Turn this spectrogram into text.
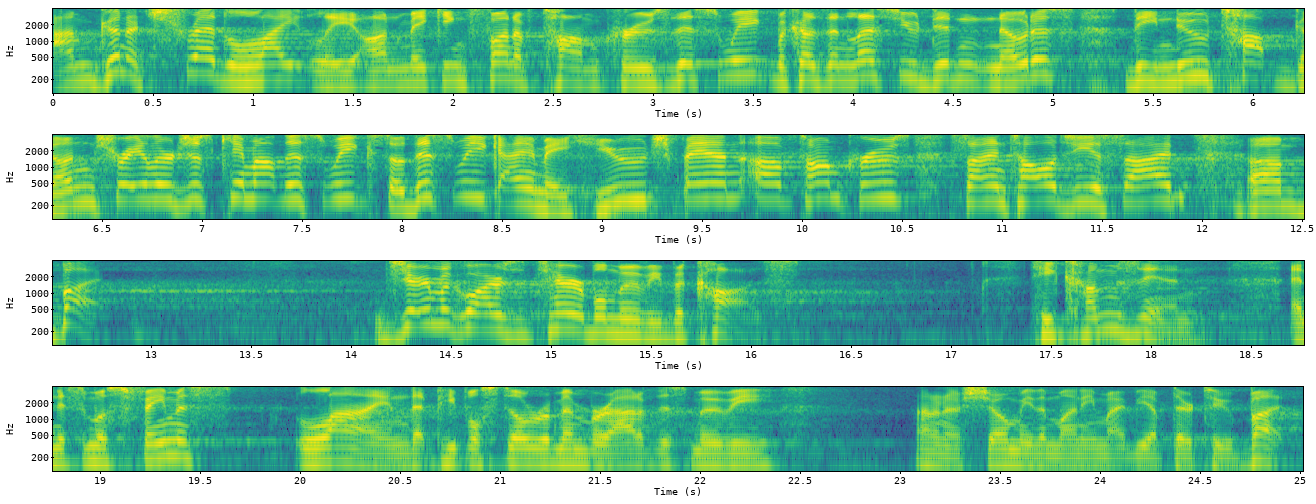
I'm going to tread lightly on making fun of Tom Cruise this week because, unless you didn't notice, the new Top Gun trailer just came out this week. So, this week, I am a huge fan of Tom Cruise, Scientology aside. Um, but Jerry Maguire is a terrible movie because he comes in, and it's the most famous line that people still remember out of this movie. I don't know, Show Me the Money might be up there too. But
